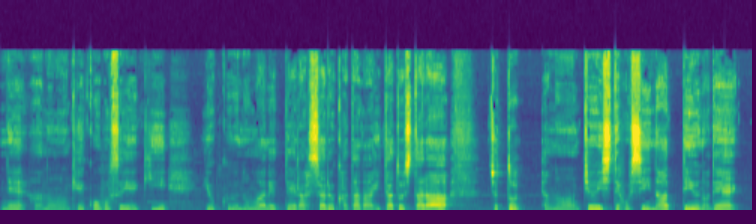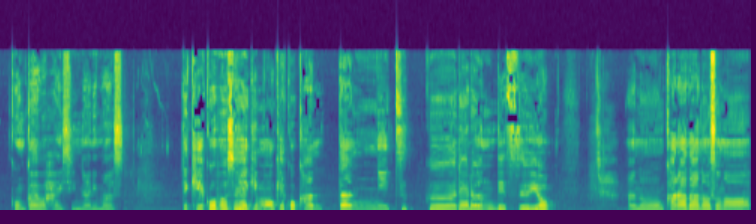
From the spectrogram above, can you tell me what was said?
ねあの経口補水液よく飲まれてらっしゃる方がいたとしたらちょっとあの注意してほしいなっていうので今回は配信になります。で経口補水液も結構簡単に作れるんですよ。あの体のその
